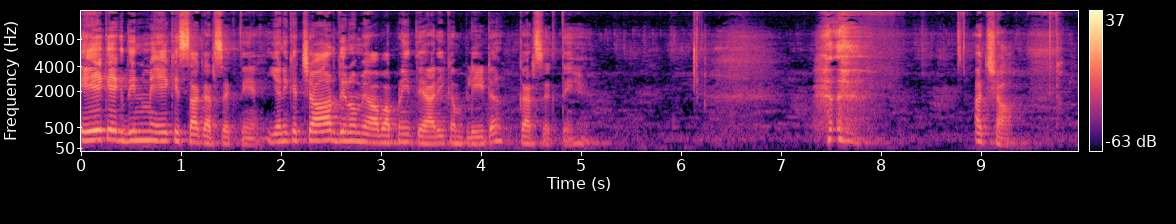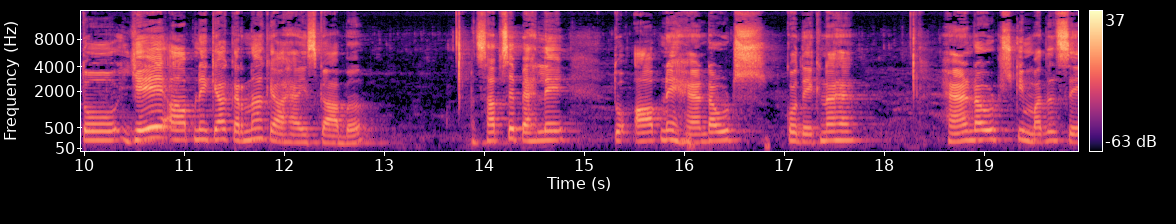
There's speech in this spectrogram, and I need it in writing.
एक एक दिन में एक हिस्सा कर सकते हैं। यानी कि चार दिनों में आप अपनी तैयारी कंप्लीट कर सकते हैं। अच्छा तो ये आपने क्या करना क्या है इसका अब? सबसे पहले तो आपने हैंडआउट्स को देखना है। हैंडआउट्स की मदद से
